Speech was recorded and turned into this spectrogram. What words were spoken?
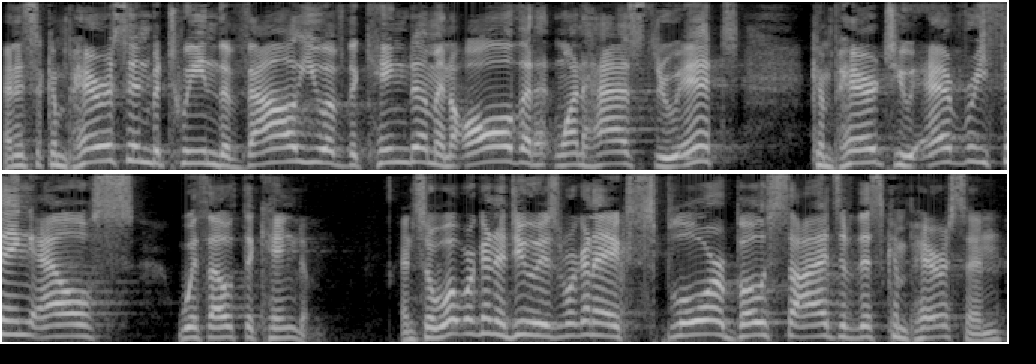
And it's a comparison between the value of the kingdom and all that one has through it compared to everything else without the kingdom. And so what we're going to do is we're going to explore both sides of this comparison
